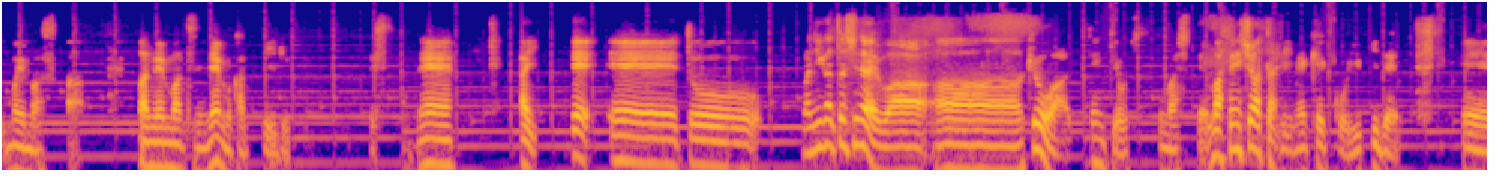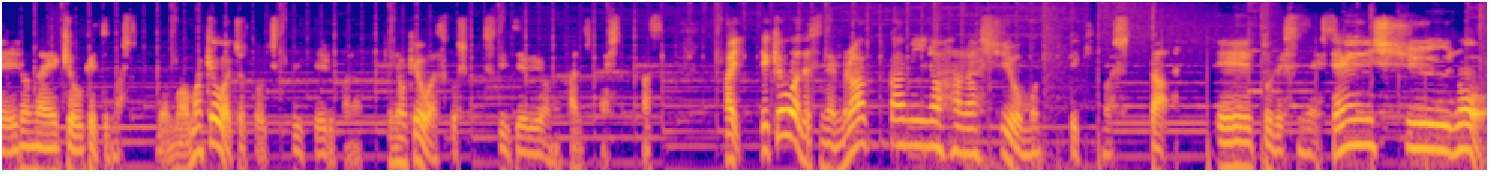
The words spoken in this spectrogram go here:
思いますが、まあ、年末にね、向かっているですね。はい。で、えっ、と、まあ、新潟市内は、あー今日は天気落ち着きまして、まあ、先週あたりね、結構雪で、えーいろんな影響を受けてましたけども、まあ、今日はちょっと落ち着いているかな。昨日今日は少し落ち着いているような感じがしています。はい。で、今日はですね、村上の話を持ってきました。えっ、とですね、先週の、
